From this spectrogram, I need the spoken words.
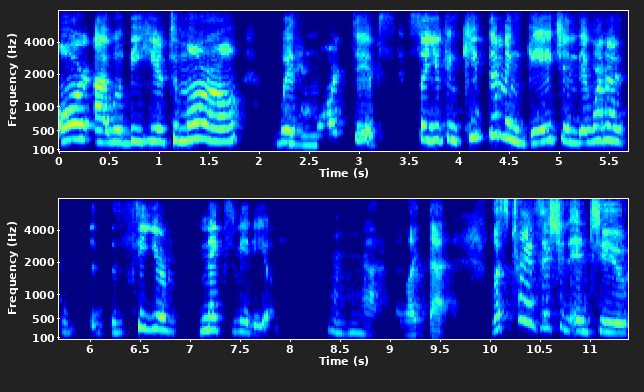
Or I will be here tomorrow with Yeah. more tips, so you can keep them engaged, and they want to see your next video. Mhm. I like that. Let's transition into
